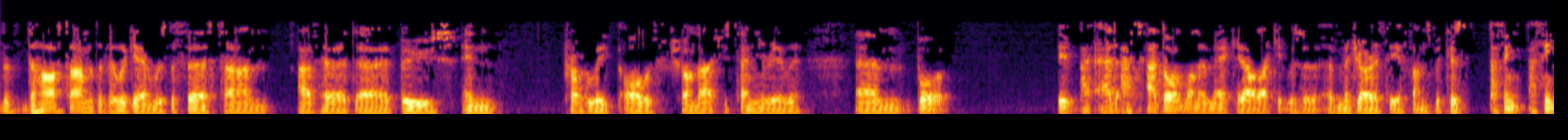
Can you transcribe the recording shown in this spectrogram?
the, the half time of the Villa game was the first time I've heard uh, boos in probably all of Sean Dyche's tenure, really. Um, but it, I, I, I don't want to make it out like it was a, a majority of fans because I think I think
